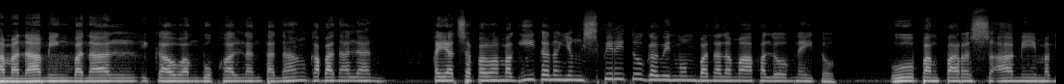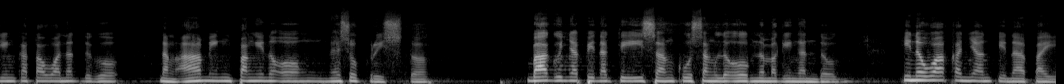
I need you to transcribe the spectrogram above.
Ama naming banal, ikaw ang bukal ng tanang kabanalan. Kaya't sa pamamagitan ng iyong Espiritu, gawin mong banal ang mga kaloob na ito upang para sa amin maging katawan at dugo ng aming Panginoong Heso Kristo. Bago niya pinagtiis ang kusang loob na maging handog, hinawakan niya ang tinapay,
